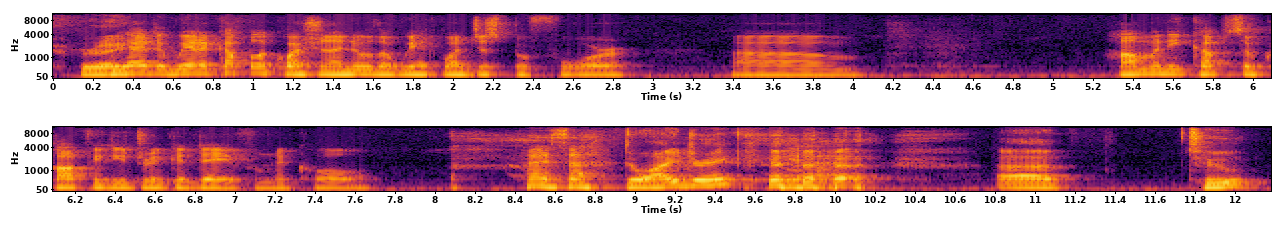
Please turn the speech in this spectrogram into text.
right? We had we had a couple of questions. I know that we had one just before. Um, how many cups of coffee do you drink a day? From Nicole. That, Do I drink? yeah. Two.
